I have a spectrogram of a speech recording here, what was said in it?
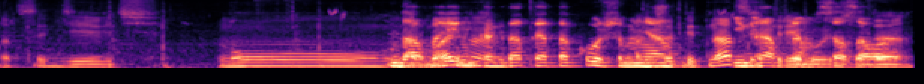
29. Ну, Да, блин, нормально. когда ты атакуешь, у меня же 15 игра прям требуется, зала. да.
